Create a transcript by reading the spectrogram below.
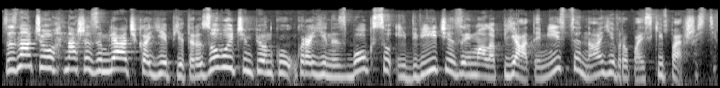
Зазначу, наша землячка є п'ятиразовою чемпіонкою України з боксу і двічі займала п'яте місце на європейській першості.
